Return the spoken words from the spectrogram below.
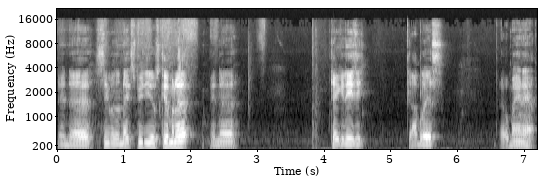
and uh, see when the next video is coming up. And uh, take it easy. God bless. Old man out.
